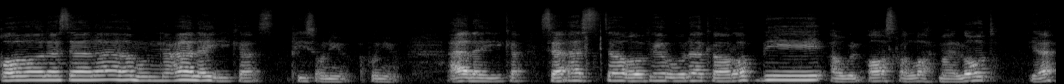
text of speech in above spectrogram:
قال سلام عليك peace on you upon you. عليك سأستغفر لك ربي I will ask Allah my Lord yeah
